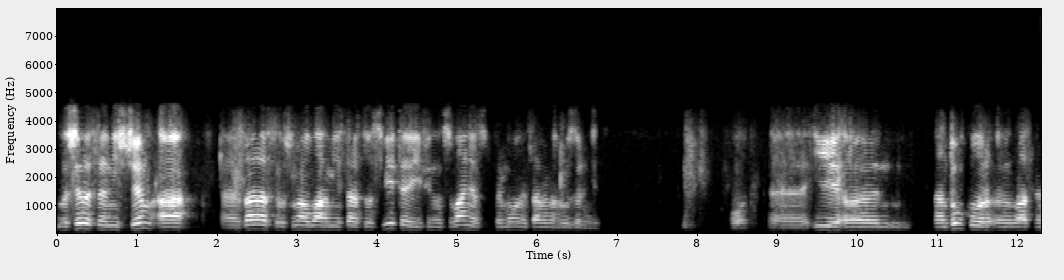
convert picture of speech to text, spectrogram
лишилися ні з чим, а е, зараз основна увага Міністерства освіти і фінансування спрямоване саме на гру зерніць. От. Е, і на думку власне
